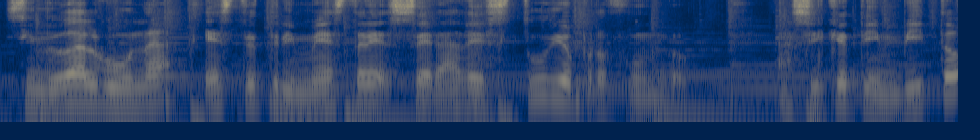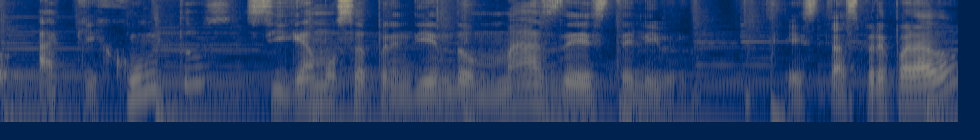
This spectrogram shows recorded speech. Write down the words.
Sin duda alguna, este trimestre será de estudio profundo. Así que te invito a que juntos sigamos aprendiendo más de este libro. ¿Estás preparado?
